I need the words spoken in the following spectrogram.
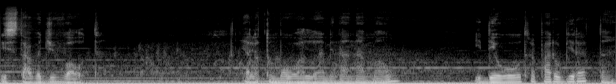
estava de volta. Ela tomou a lâmina na mão e deu outra para o Biratã.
